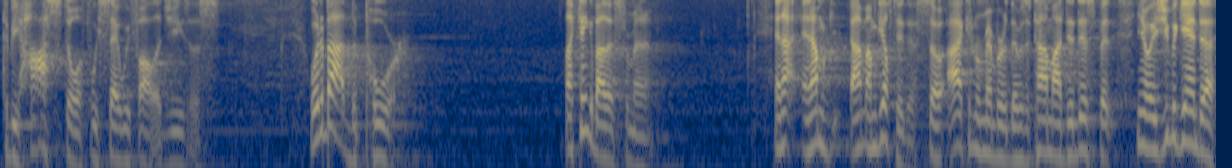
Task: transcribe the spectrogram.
to be hostile if we say we follow Jesus. What about the poor? Like, think about this for a minute. And, I, and I'm, I'm, guilty of this. So I can remember there was a time I did this, but you know, as you begin to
